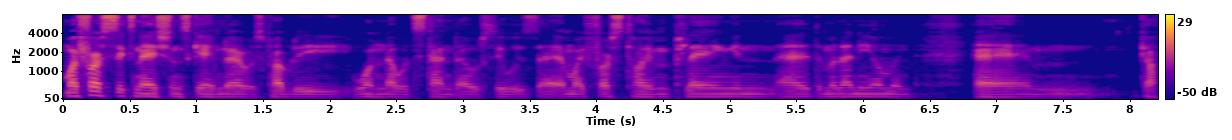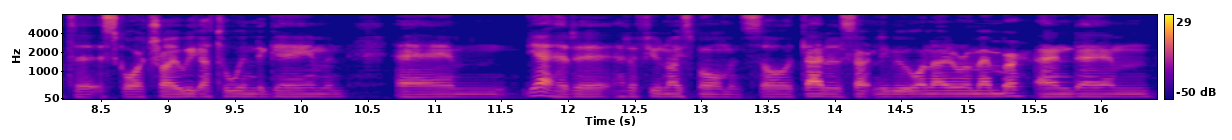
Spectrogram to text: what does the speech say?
my first Six Nations game there was probably one that would stand out. It was uh, my first time playing in uh, the Millennium and um, got to score a try. We got to win the game and um, yeah, had a had a few nice moments. So that'll certainly be one I remember. And um,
